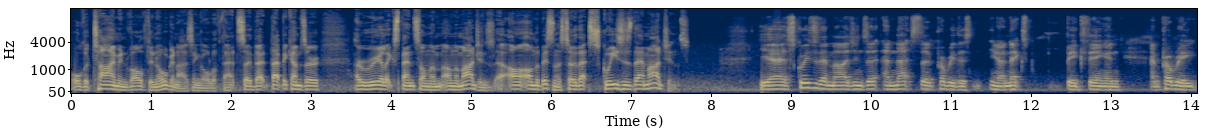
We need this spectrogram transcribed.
all the time involved in organising all of that. So that that becomes a a real expense on the on the margins uh, on, on the business. So that squeezes their margins. Yeah, it squeezes their margins, and that's the probably the you know next big thing, and and probably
